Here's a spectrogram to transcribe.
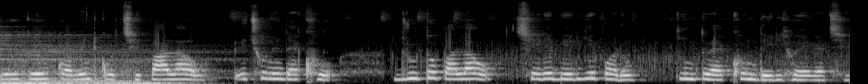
কেউ কেউ কমেন্ট করছে, পালাও, পেছনে দেখো, দ্রুত পালাও, ছেড়ে বেরিয়ে পড়ো। কিন্তু এখন দেরি হয়ে গেছে।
